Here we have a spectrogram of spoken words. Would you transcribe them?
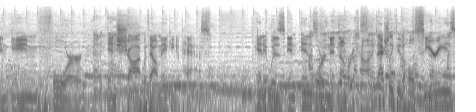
in Game Four and shot without making a pass. And it was an inordinate number of times. Actually, through the whole series,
